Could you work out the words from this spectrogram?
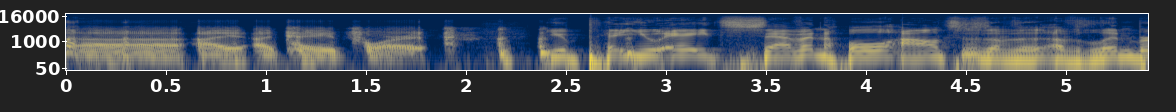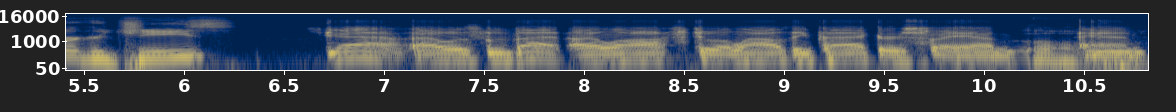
uh, I I paid for it. You pay, you ate seven whole ounces of the of Limburger cheese. Yeah, that was the bet. I lost to a lousy Packers fan, Oh. and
